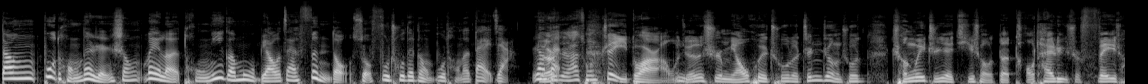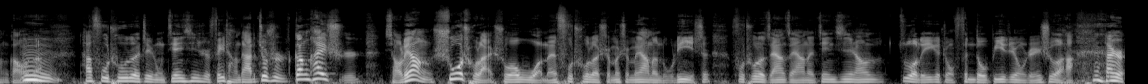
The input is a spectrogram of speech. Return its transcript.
当不同的人生为了同一个目标在奋斗所付出的这种不同的代价。让而且他从这一段啊，我觉得是描绘出了真正说成为职业棋手的淘汰率是非常高的。嗯他付出的这种艰辛是非常大的。就是刚开始小亮说出来说我们付出了什么什么样的努力，是付出了怎样怎样的艰辛，然后做了一个这种奋斗逼这种人设哈。但是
